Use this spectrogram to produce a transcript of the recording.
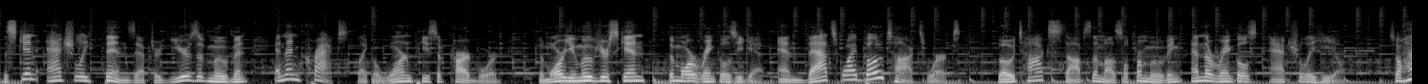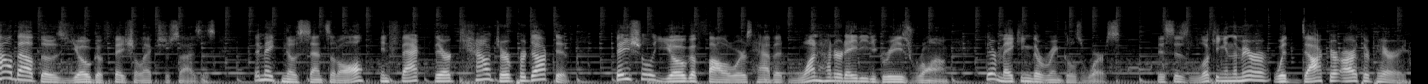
The skin actually thins after years of movement and then cracks like a worn piece of cardboard. The more you move your skin, the more wrinkles you get. And that's why Botox works. Botox stops the muscle from moving and the wrinkles actually heal. So, how about those yoga facial exercises? They make no sense at all. In fact, they're counterproductive. Facial yoga followers have it 180 degrees wrong. They're making the wrinkles worse. This is Looking in the Mirror with Dr. Arthur Perry.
